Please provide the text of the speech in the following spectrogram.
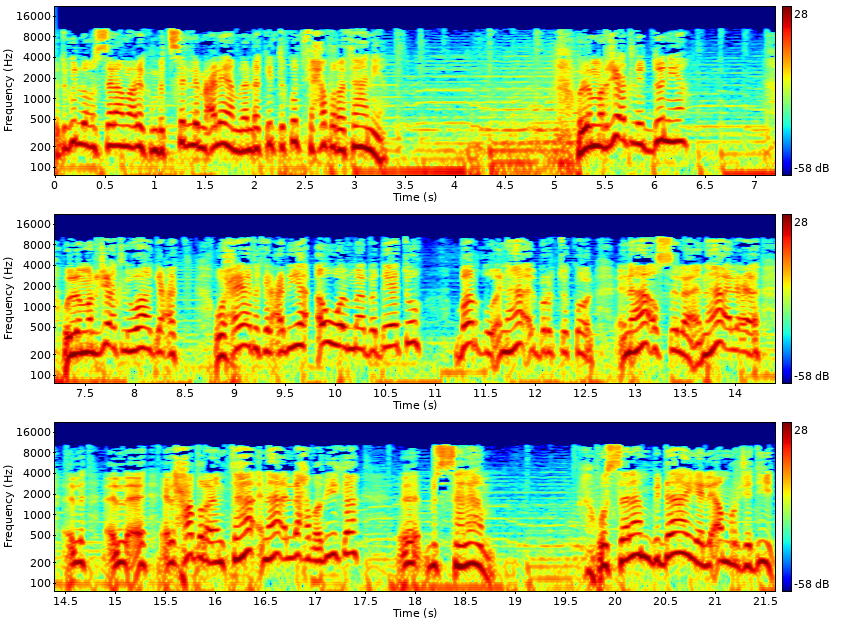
بتقول لهم السلام عليكم بتسلم عليهم لأنك أنت كنت في حضرة ثانية. ولما رجعت للدنيا ولما رجعت لواقعك وحياتك العادية أول ما بديته برضو إنهاء البروتوكول إنهاء الصلة إنهاء الحضرة انتهاء إنهاء اللحظة ذيك آه، بالسلام. والسلام بداية لأمر جديد.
